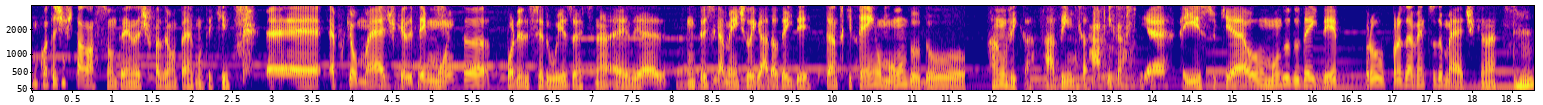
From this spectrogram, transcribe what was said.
enquanto a gente tá no assunto ainda, deixa eu fazer uma pergunta aqui. É, é porque o Magic, ele tem muita. Por ele ser do Wizards, né? Ele é intrinsecamente ligado ao DD. Tanto que tem o mundo do Hanvika, Avinka. Ravnica. Que é isso, que é o mundo do D&D pro, pros eventos do Magic, né? Uhum.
